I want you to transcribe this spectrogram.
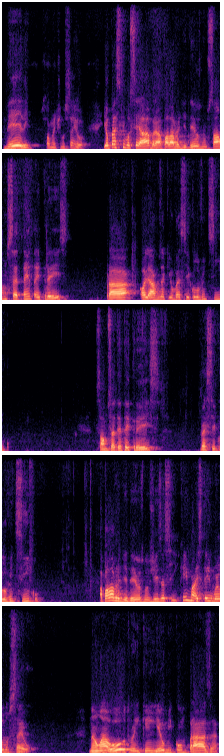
nele, somente no Senhor. E eu peço que você abra a palavra de Deus no Salmo 73, para olharmos aqui o versículo 25. Salmo 73, versículo 25. A palavra de Deus nos diz assim: Quem mais tenho eu no céu? Não há outro em quem eu me compraza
